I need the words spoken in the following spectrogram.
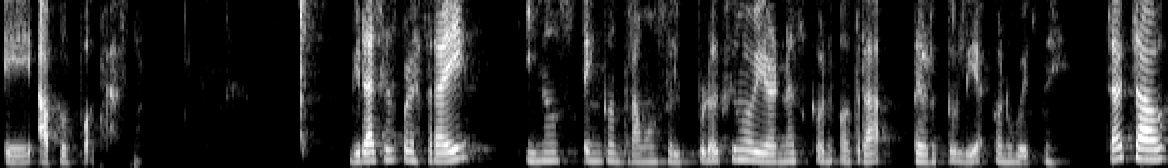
eh, Apple Podcast. Gracias por estar ahí y nos encontramos el próximo viernes con otra tertulia con Whitney. Chao, chao.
